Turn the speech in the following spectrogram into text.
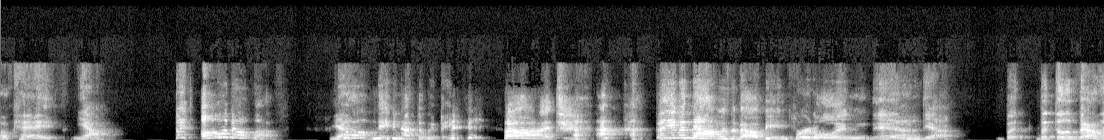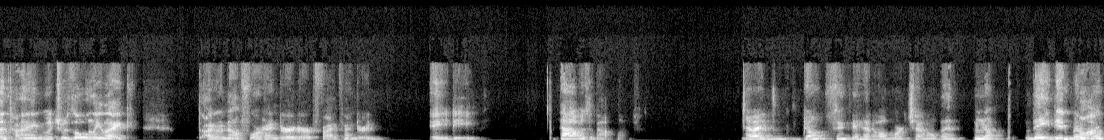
Okay. Yeah. But all about love. Yeah. Well, maybe not the whipping, but but even that was about being fertile and and yeah. But but the Valentine, which was only like I don't know, 400 or 500 AD, that was about love. and I don't think they had Hallmark Channel then. Nope, they did not.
